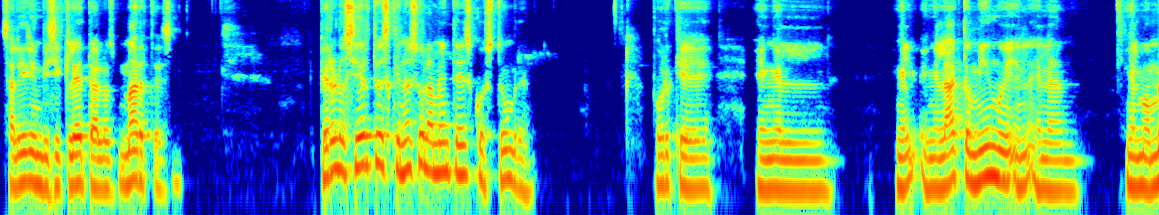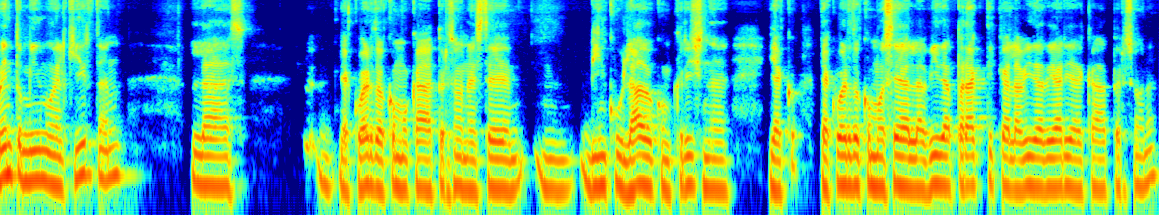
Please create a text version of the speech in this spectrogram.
salir en bicicleta los martes. Pero lo cierto es que no solamente es costumbre, porque en el, en el, acto mismo, en, en, el momento mismo del kirtan, las, de acuerdo a cómo cada persona esté mm, vinculado con Krishna y de acuerdo a cómo sea la vida práctica, la vida diaria de cada persona,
